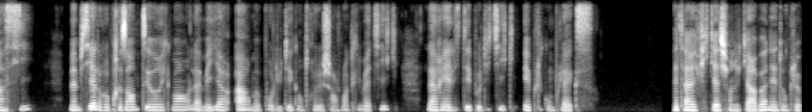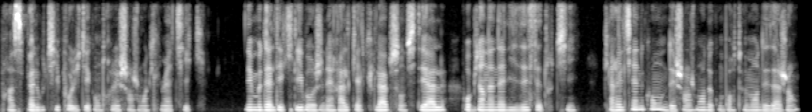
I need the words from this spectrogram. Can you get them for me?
Ainsi, même si elle représente théoriquement la meilleure arme pour lutter contre le changement climatique, la réalité politique est plus complexe. La tarification du carbone est donc le principal outil pour lutter contre les changements climatiques. Des modèles d'équilibre général calculables sont idéaux pour bien analyser cet outil, car ils tiennent compte des changements de comportement des agents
